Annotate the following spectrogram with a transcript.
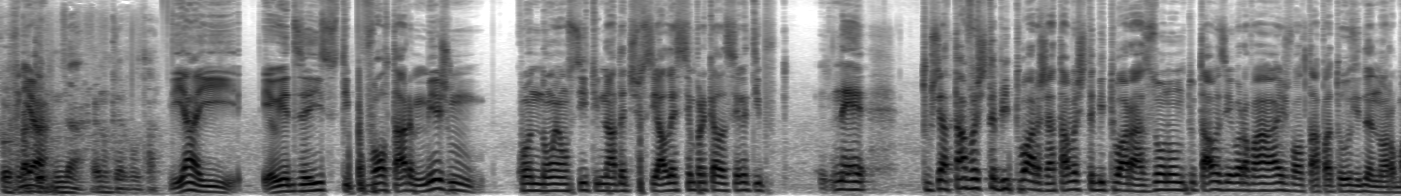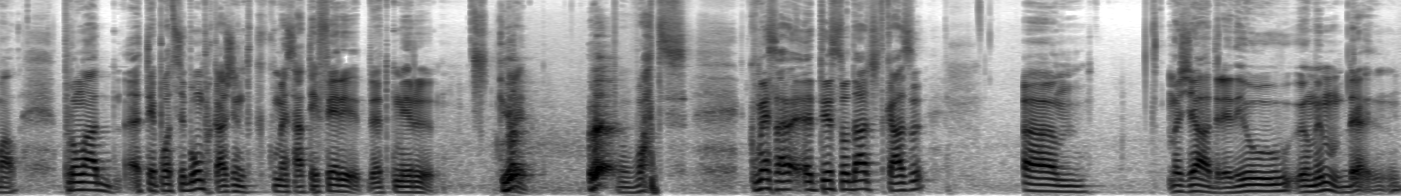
Porque eu ficar Yeah. tipo, não, eu não quero voltar. Yeah, e eu ia dizer isso, tipo, voltar mesmo quando não é um sítio nada de especial, é sempre aquela cena tipo, né? Tu já estavas-te a habituar, já estavas-te a habituar à zona onde tu estavas e agora vais voltar para a tua vida normal. Por um lado, até pode ser bom, porque há gente que começa a ter férias, a comer, Que? É. What? Começa a, a ter saudades de casa. Um, mas já, Dredd, eu, eu mesmo, Dredd,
